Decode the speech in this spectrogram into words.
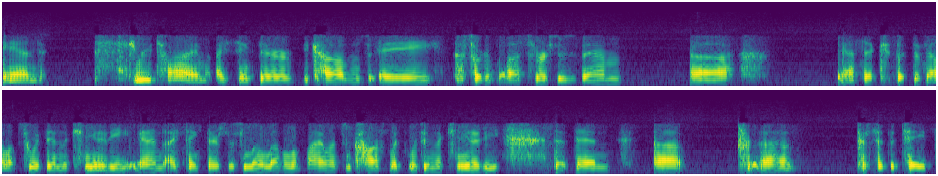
and through time, I think there becomes a, a sort of us versus them uh, ethic that develops within the community, and I think there's this low level of violence and conflict within the community that then uh, pr- uh, precipitates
